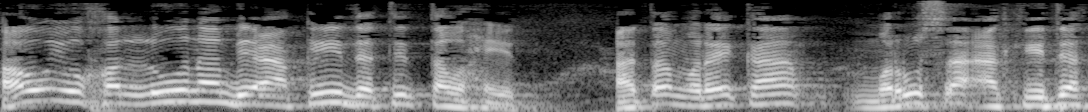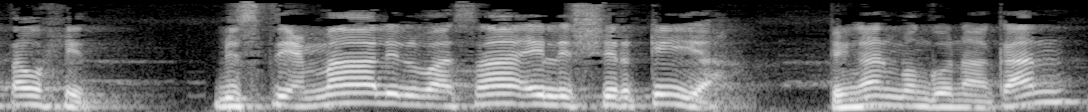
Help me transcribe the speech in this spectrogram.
Au yukhalluna bi'aqidati tauhid atau mereka merusak akidah tauhid bisti'malil wasail syirkiyah dengan menggunakan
